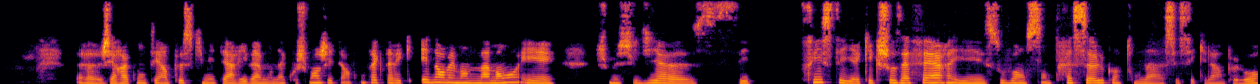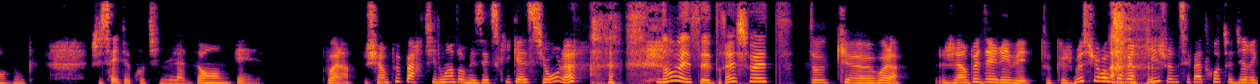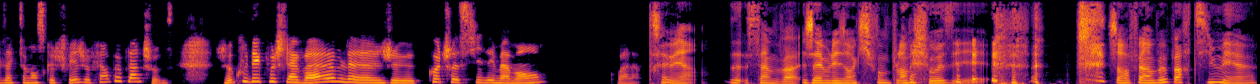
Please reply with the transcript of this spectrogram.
euh, j'ai raconté un peu ce qui m'était arrivé à mon accouchement. J'étais en contact avec énormément de mamans et je me suis dit euh, c'est triste et il y a quelque chose à faire et souvent on se sent très seul quand on a ces séquelles un peu lourdes. Donc j'essaye de continuer là-dedans et voilà. Je suis un peu partie loin dans mes explications là. non mais c'est très chouette. Donc euh, voilà. J'ai un peu dérivé. Donc je me suis reconvertie, je ne sais pas trop te dire exactement ce que je fais. Je fais un peu plein de choses. Je couds des couches lavables, je coach aussi des mamans. Voilà. Très bien. Ça me va. J'aime les gens qui font plein de choses et j'en fais un peu partie, mais euh,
